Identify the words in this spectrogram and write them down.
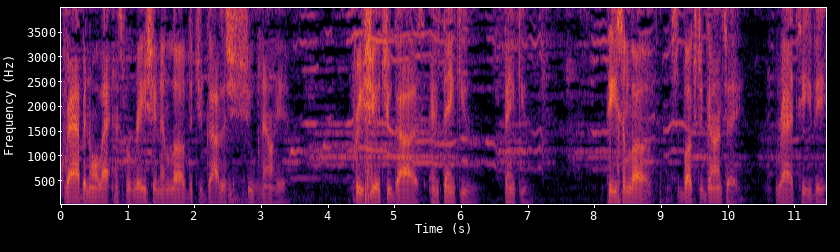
grabbing all that inspiration and love that you guys are shooting out here. Appreciate you guys and thank you. Thank you. Peace and love. It's Bux Gigante, Rad TV.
